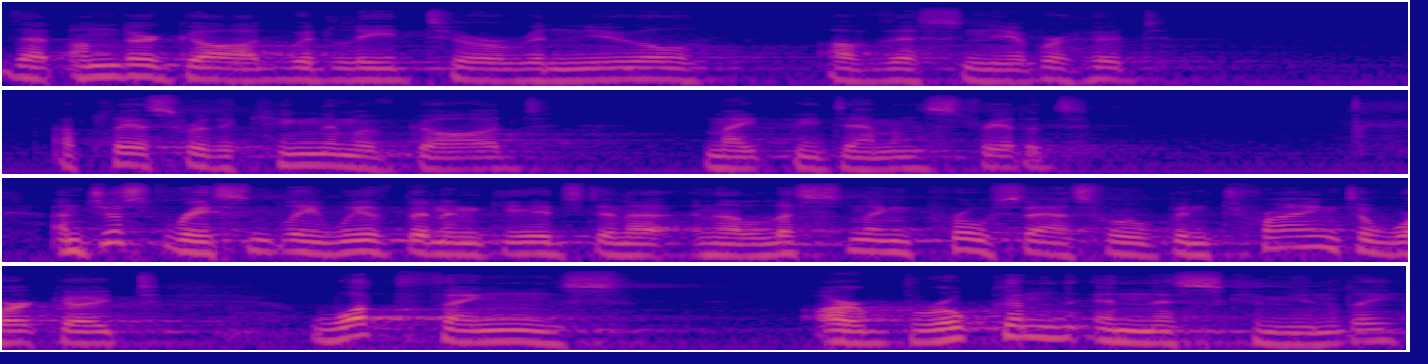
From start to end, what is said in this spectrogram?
that under God would lead to a renewal of this neighborhood, a place where the kingdom of God might be demonstrated. And just recently, we've been engaged in a, in a listening process where we've been trying to work out what things are broken in this community,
